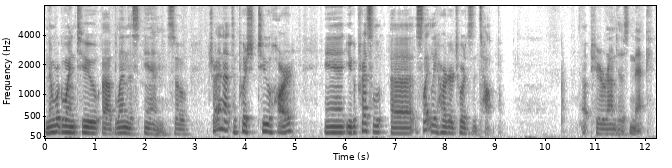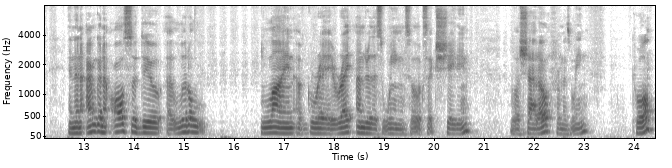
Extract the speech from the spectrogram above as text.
and then we're going to uh, blend this in. So try not to push too hard, and you could press uh, slightly harder towards the top, up here around his neck, and then I'm gonna also do a little line of gray right under this wing so it looks like shading. A little shadow from his wing. Cool.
